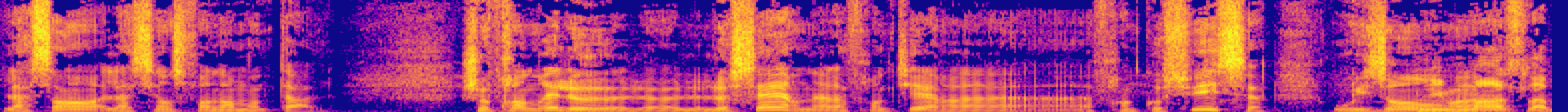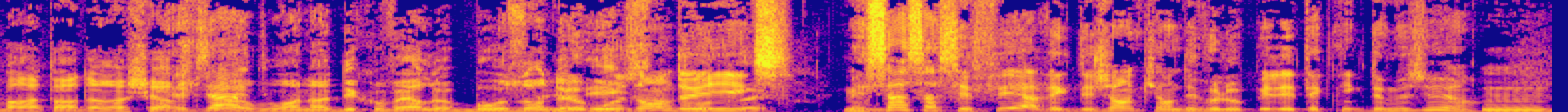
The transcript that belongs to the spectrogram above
la, science fondamentale. Je prendrai le, le, le CERN à la frontière euh, franco-suisse où ils ont euh, L'immense laboratoire de recherche Exact. où on a découvert le boson de le Higgs. boson de. Higgs. Mais ça, ça s'est fait avec des gens qui ont développé les techniques de mesure. Hmm.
